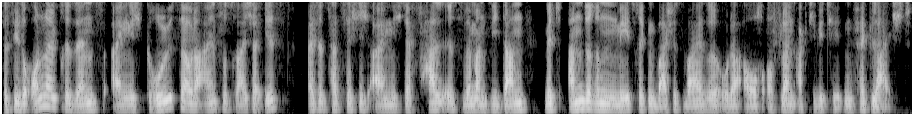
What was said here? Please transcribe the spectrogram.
dass diese Online-Präsenz eigentlich größer oder einflussreicher ist als es tatsächlich eigentlich der Fall ist, wenn man sie dann mit anderen Metriken beispielsweise oder auch Offline-Aktivitäten vergleicht.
